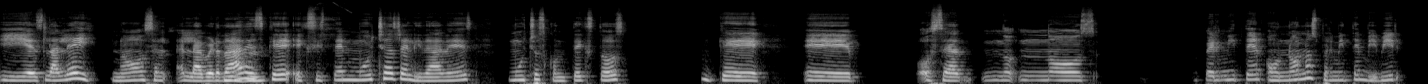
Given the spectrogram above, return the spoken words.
y es la ley, ¿no? O sea, la verdad es que existen muchas realidades, muchos contextos que, eh, o sea, no, nos permiten o no nos permiten vivir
